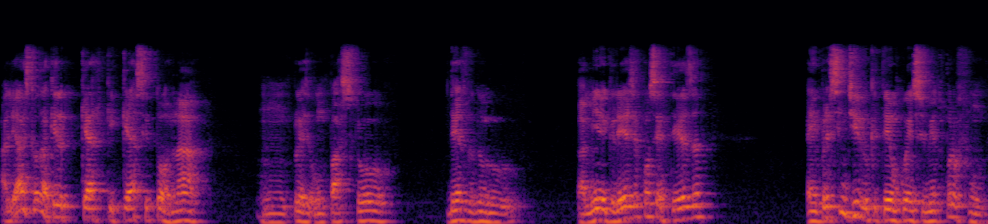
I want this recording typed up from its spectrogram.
Aliás, todo aquele que quer, que quer se tornar um, um pastor dentro do, da minha igreja, com certeza é imprescindível que tenha um conhecimento profundo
